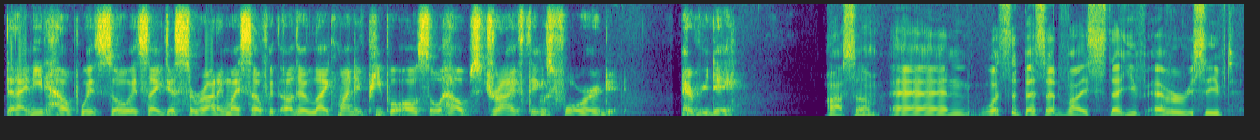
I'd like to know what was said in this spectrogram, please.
that I need help with. So it's like just surrounding myself with other like minded people also helps drive things forward every day. Awesome. And what's the best advice that you've ever received?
